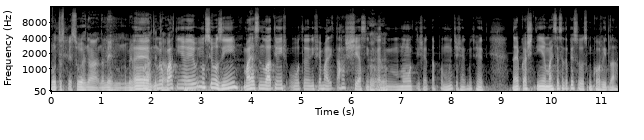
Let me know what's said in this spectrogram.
Outras pessoas na, na mesmo, no mesmo É, quarto. no meu tal. quarto tinha eu e um senhorzinho, mas assim do lado tinha outra enfermaria que tava cheia, assim? Uhum. Um monte de gente, muita gente, muita gente. Na época acho que tinha mais de 60 pessoas com Covid lá.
